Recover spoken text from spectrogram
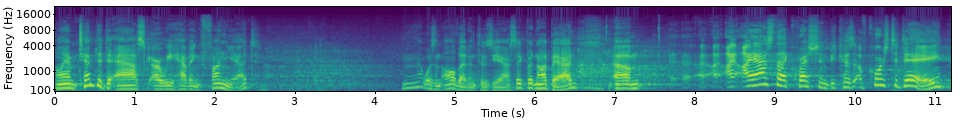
Well, I am tempted to ask, are we having fun yet? That wasn't all that enthusiastic, but not bad. Um, I, I ask that question because, of course, today,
